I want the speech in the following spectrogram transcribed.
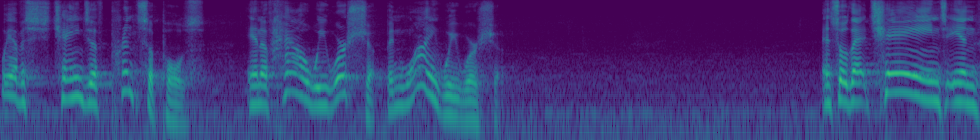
we have a change of principles and of how we worship and why we worship. And so that change in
